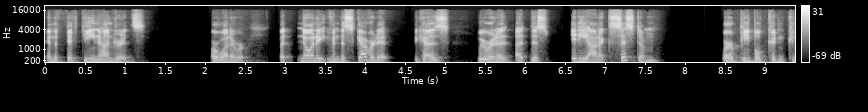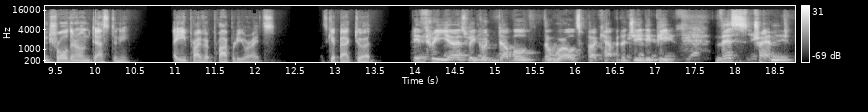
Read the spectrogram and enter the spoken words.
in the 1500s or whatever. But no one even discovered it because we were in a, a, this idiotic system where people couldn't control their own destiny, i.e., private property rights. Let's get back to it. 53 years, we could double the world's per capita GDP. This trend,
